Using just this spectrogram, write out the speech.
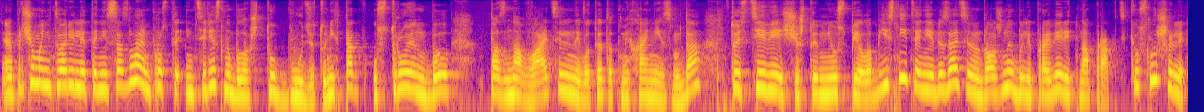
Э, Причем они творили это не со зла, им просто интересно было, что будет. У них так устроен был познавательный вот этот механизм. Да? То есть те вещи, что им не успел объяснить, они обязательно должны были проверить на практике. Услышали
